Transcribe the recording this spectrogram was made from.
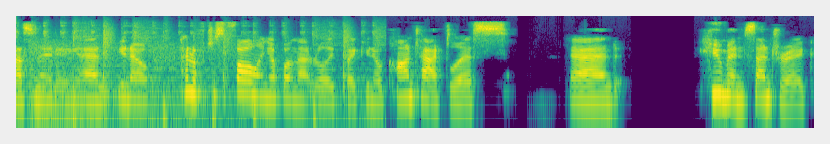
Fascinating. And, you know, kind of just following up on that really quick, you know, contactless and human centric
